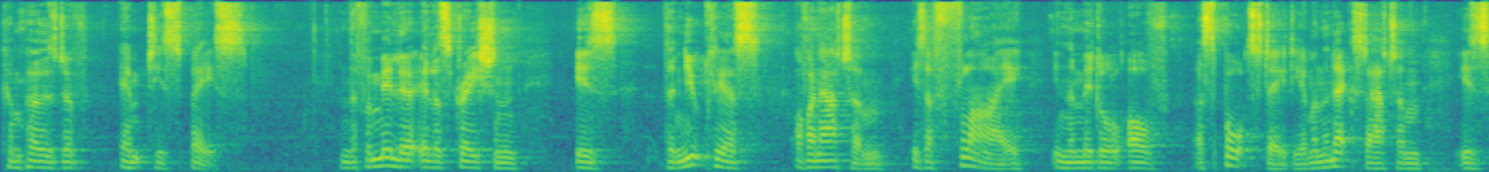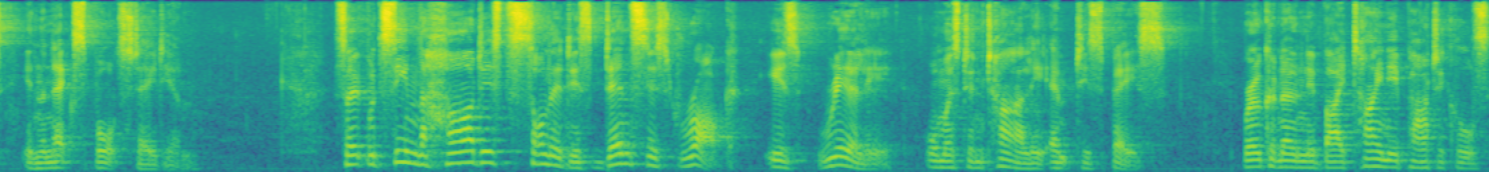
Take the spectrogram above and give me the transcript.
composed of empty space. And the familiar illustration is the nucleus of an atom is a fly in the middle of a sports stadium, and the next atom is in the next sports stadium. So it would seem the hardest, solidest, densest rock is really almost entirely empty space, broken only by tiny particles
